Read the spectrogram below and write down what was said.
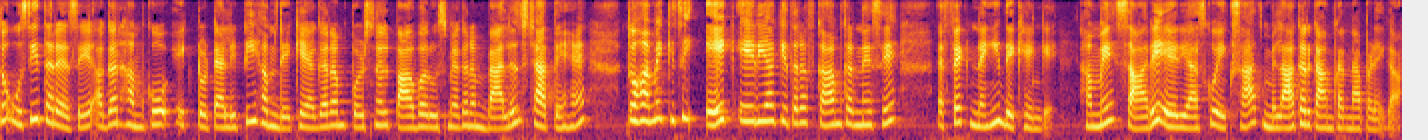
तो उसी तरह से अगर हमको एक टोटलिटी हम देखें, अगर हम पर्सनल पावर उसमें अगर हम बैलेंस चाहते हैं तो हमें किसी एक एरिया की तरफ़ काम करने से इफ़ेक्ट नहीं देखेंगे। हमें सारे एरियाज़ को एक साथ मिलाकर काम करना पड़ेगा।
